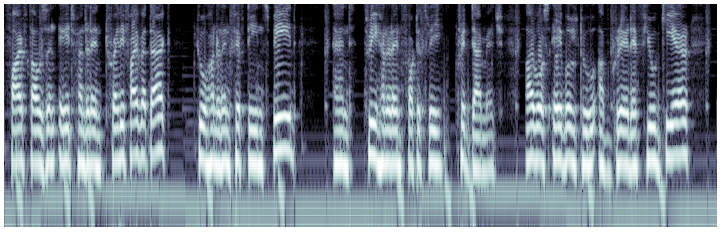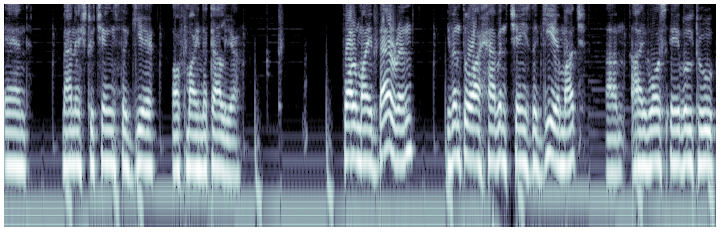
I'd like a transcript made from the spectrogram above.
5825 attack, 215 speed, and 343 crit damage. I was able to upgrade a few gear and managed to change the gear of my Natalia. For my Beran, even though I haven't changed the gear much, um, I was able to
